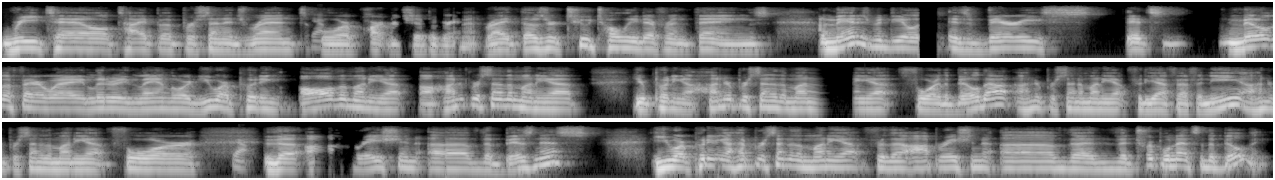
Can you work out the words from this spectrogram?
retail type of percentage rent yep. or partnership agreement, right? Those are two totally different things. A management deal is very it's middle of the fairway, literally landlord, you are putting all the money up, 100% of the money up. You're putting 100% of the money up for the build out, 100% of money up for the FF&E, 100% of the money up for yeah. the operation of the business. You are putting 100% of the money up for the operation of the the triple nets of the building,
